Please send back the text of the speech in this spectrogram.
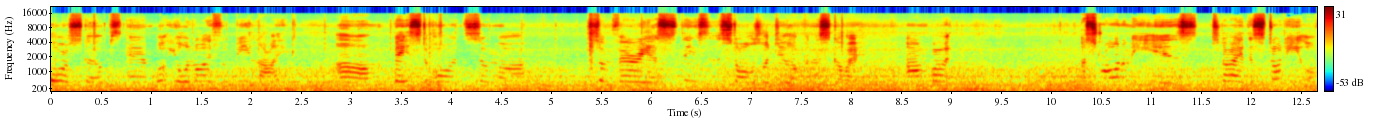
horoscopes and what your life would be like, um, based on some uh, some various things that the stars would do up in the sky. Um, but astronomy is today the study of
